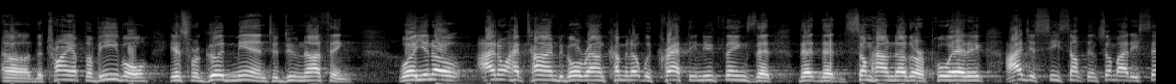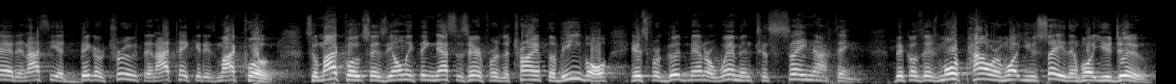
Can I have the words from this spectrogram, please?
uh, the triumph of evil is for good men to do nothing. Well, you know, I don't have time to go around coming up with crafty new things that, that, that somehow or another are poetic. I just see something somebody said and I see a bigger truth and I take it as my quote. So my quote says the only thing necessary for the triumph of evil is for good men or women to say nothing because there's more power in what you say than what you do.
